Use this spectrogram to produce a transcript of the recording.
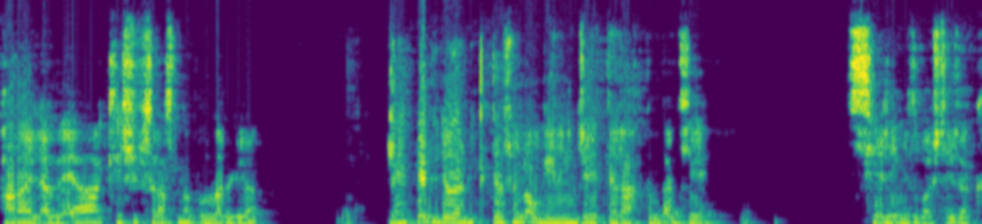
parayla veya keşif sırasında bulunabiliyor. Rehber videolar bittikten sonra o geminin incelikleri hakkındaki serimiz başlayacak.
